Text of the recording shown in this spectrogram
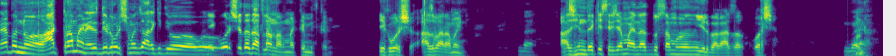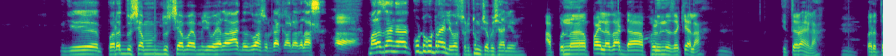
नाही पण अठरा महिन्याचं दीड वर्ष म्हणजे झालं किती एक वर्ष तर दात लावणार नाही कमीत कमी. एक वर्ष आज बारा महिने. बर. आज हिंद केसरीच्या महिन्यात दुसरा म्हणून येईल बघा आज वर्ष. म्हणजे परत दुसऱ्या दुसऱ्या म्हणजे ह्याला आदत वासरू टाकावं लागलं असं. मला सांगा कुठं कुठं राहिले वासरू? तुमच्या पैसे आले आपण पहिलाच अड्डा फळवण्याचा केला. तिथं राहिला. परत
